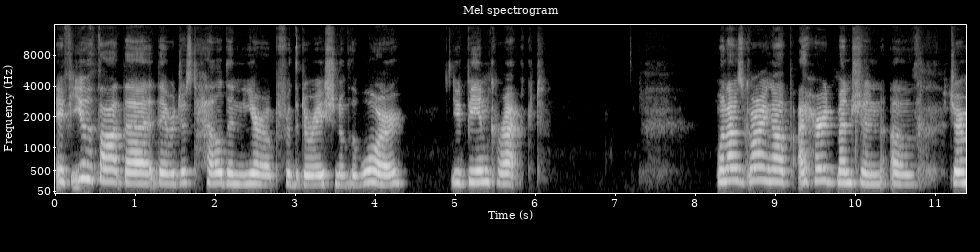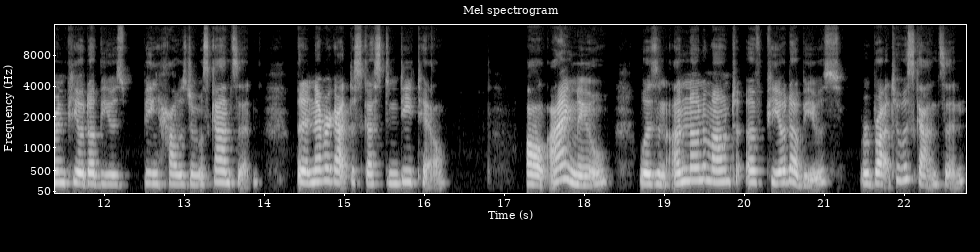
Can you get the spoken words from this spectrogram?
if you thought that they were just held in Europe for the duration of the war, you'd be incorrect. When I was growing up, I heard mention of German POWs being housed in Wisconsin, but it never got discussed in detail. All I knew was an unknown amount of POWs were brought to Wisconsin,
